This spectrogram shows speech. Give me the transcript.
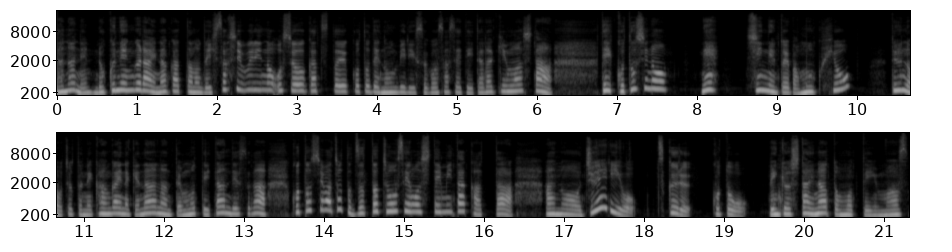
7年？6年ぐらいなかったので久しぶりのお正月ということでのんびり過ごさせていただきました。で今年のね新年といえば目標？というのをちょっとね考えなきゃななんて思っていたんですが今年はちょっとずっと挑戦をしてみたかったあのジュエリーを作ることを勉強したいなと思っています。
